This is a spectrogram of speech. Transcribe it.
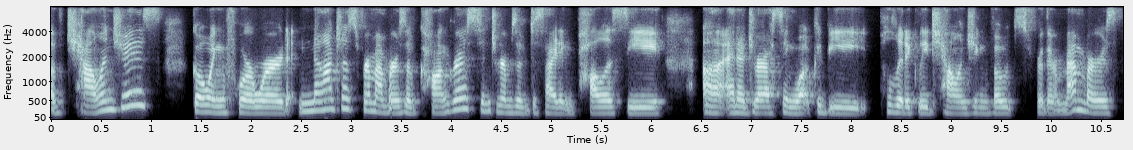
of challenges going forward, not just for members of Congress in terms of deciding policy uh, and addressing what could be politically challenging votes for their members,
